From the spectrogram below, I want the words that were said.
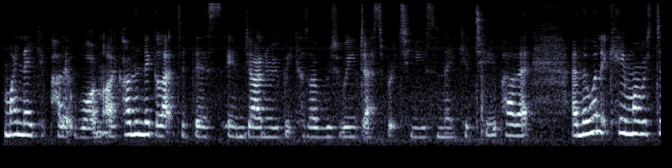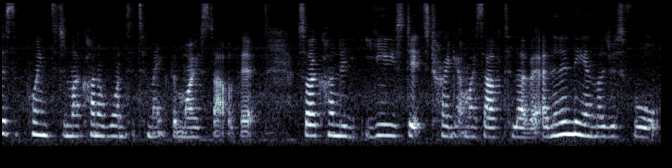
my Naked Palette one, I kind of neglected this in January because I was really desperate to use the Naked 2 palette. And then when it came I was disappointed and I kind of wanted to make the most out of it. So I kind of used it to try and get myself to love it. And then in the end I just thought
